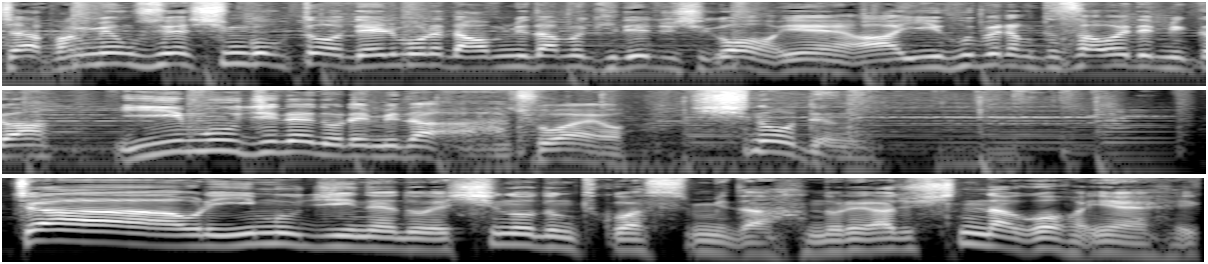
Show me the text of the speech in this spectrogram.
자, 박명수의 신곡도 내일 모레 나옵니다. 한번 기대해 주시고, 예, 아, 이 후배랑 또 싸워야 됩니까? 이무진의 노래입니다. 아, 좋아요. 신호등. 자, 우리 이무진의 노래 신호등 듣고 왔습니다. 노래가 아주 신나고, 예, 이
